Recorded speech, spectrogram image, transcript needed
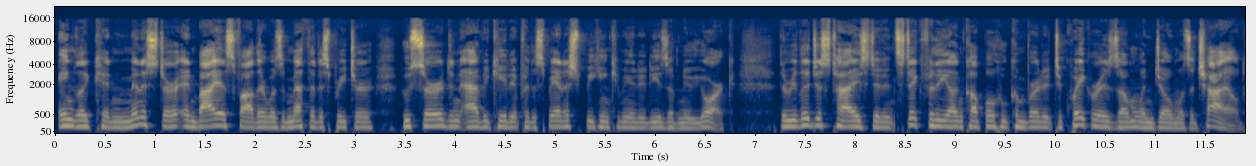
Anglican minister, and Baez's father was a Methodist preacher who served and advocated for the Spanish speaking communities of New York. The religious ties didn't stick for the young couple who converted to Quakerism when Joan was a child.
